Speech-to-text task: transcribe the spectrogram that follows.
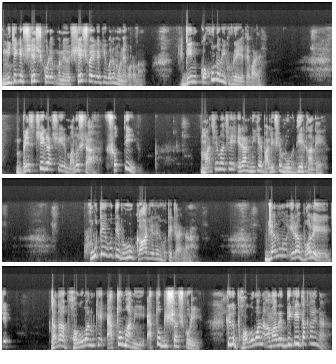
নিজেকে শেষ করে মানে শেষ হয়ে গেছি বলে মনে করো না। দিন কখনো বি ঘুরে যেতে পারে। বৃশ্চিক রাশির মানুষরা সত্যি মাঝে মাঝে এরা নিজের বালিশে মুখ দিয়ে কাঁদে। হতে হতে বহু কাজ এদের হতে চায় না। যেন এরা বলে যে, দাদা, ভগবানকে এত মানি, এত বিশ্বাস করি, কিন্তু ভগবান আমাদের দিকেই তাকায় না।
